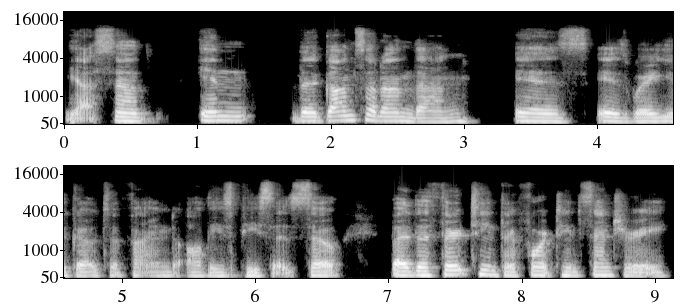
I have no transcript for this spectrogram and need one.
Yeah, so in the Gansaran then is is where you go to find all these pieces. So by the 13th or 14th century,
